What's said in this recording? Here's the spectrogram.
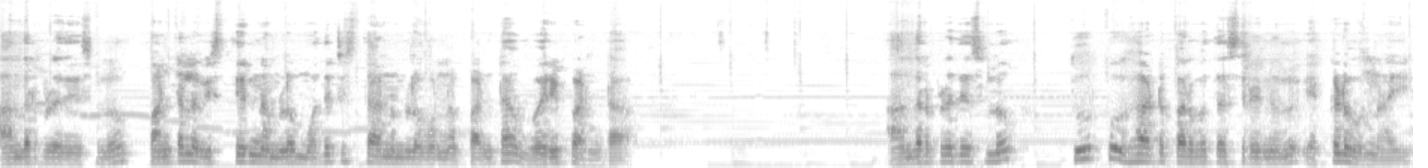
ఆంధ్రప్రదేశ్లో పంటల విస్తీర్ణంలో మొదటి స్థానంలో ఉన్న పంట వరి పంట. ఆంధ్రప్రదేశ్లో తూర్పుఘాట పర్వత శ్రేణులు ఎక్కడ ఉన్నాయి?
